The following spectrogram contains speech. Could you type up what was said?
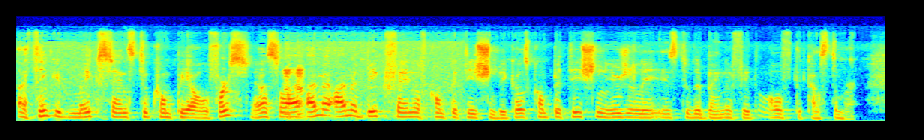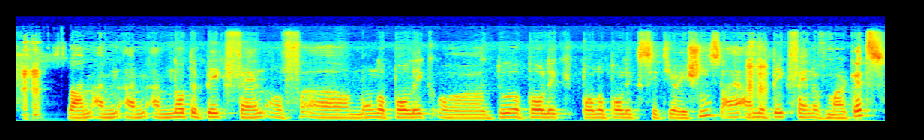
I think it makes sense to compare offers. Yeah, so mm-hmm. I, am a, I'm a big fan of competition because competition usually is to the benefit of the customer. Mm-hmm. So I'm, I'm, I'm, I'm not a big fan of uh, monopolic or duopolic, polypolic situations. I, am a big fan of markets.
